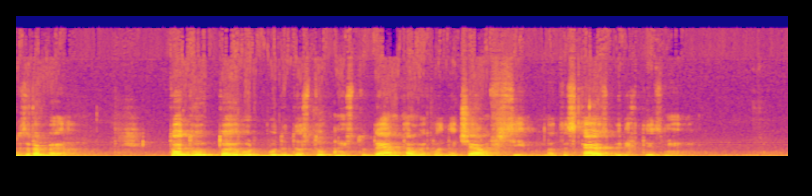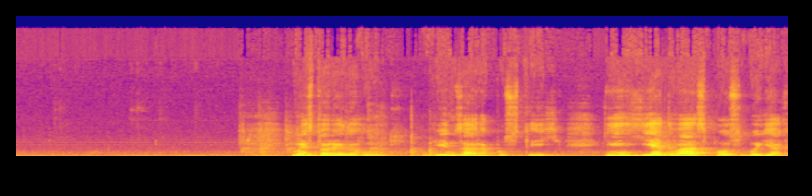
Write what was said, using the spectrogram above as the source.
Зробили. Той, той гурт буде доступний студентам, викладачам, всім. Натискаю Зберегти зміни. Ми створили гурт, він зараз пустий. І є два способи, як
